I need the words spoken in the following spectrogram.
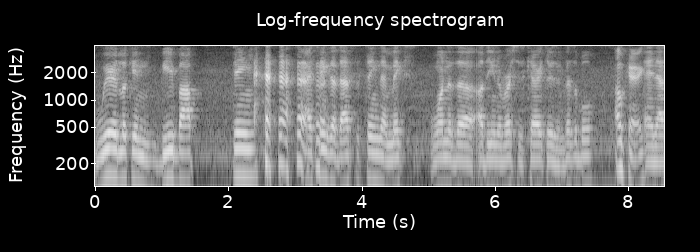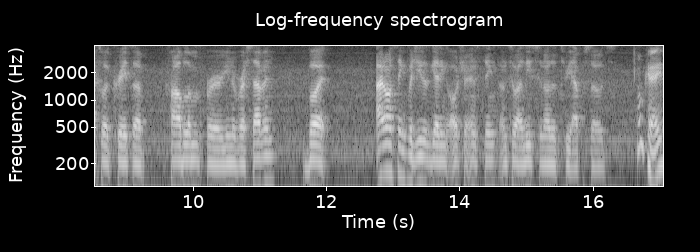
weird looking bebop thing i think that that's the thing that makes one of the other universe's characters invisible Okay. and that's what creates a problem for universe 7 but i don't think vegeta's getting ultra instinct until at least another three episodes Okay,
